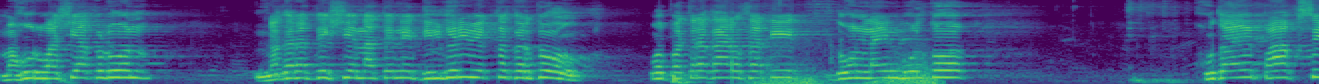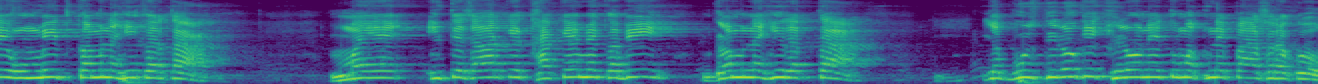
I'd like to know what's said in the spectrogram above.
माहूरवासियाकडून नगराध्यक्षीय नात्याने दिलगिरी व्यक्त करतो व पत्रकारासाठी दोन लाईन बोलतो. खुदाए पाक से उम्मीद कम नहीं करता. मैं इंतज़ार के खाके में कभी गम नहीं रखता। ये बुजदिलों के खिलौने तुम अपने पास रखो।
